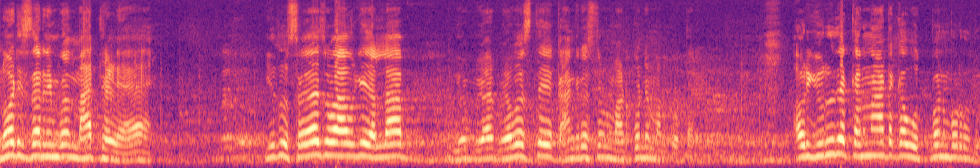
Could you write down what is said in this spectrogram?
ನೋಡಿ ಸರ್, ನಿಮ್ಗೊಂದು ಮಾತು ಹೇಳಿ. ಇದು ಸಹಜವಾಗಿ ಎಲ್ಲ ವ್ಯ- ವ್ಯ- ವ್ಯವಸ್ಥೆ ಕಾಂಗ್ರೆಸ್ನವ್ರು ಮಾಡ್ಕೊಂಡೇ ಮಾಡ್ಕೊತಾರೆ. ಅವ್ರಿಗೆ ಇರೋದೇ ಕರ್ನಾಟಕ ಉತ್ಪನ್ನ ಬರೋದು.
